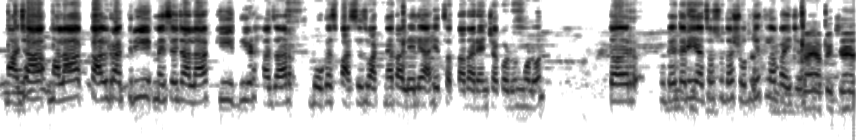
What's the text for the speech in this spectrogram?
माझ्या मला काल रात्री मेसेज आला की दीड हजार बोगस पासेस वाटण्यात आलेले आहेत सत्ताधाऱ्यांच्याकडून म्हणून. तर कुठेतरी याचा सुद्धा शोध घेतला पाहिजे. काय अपेक्षा आहे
